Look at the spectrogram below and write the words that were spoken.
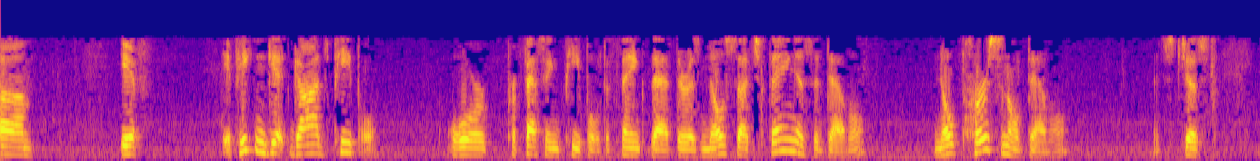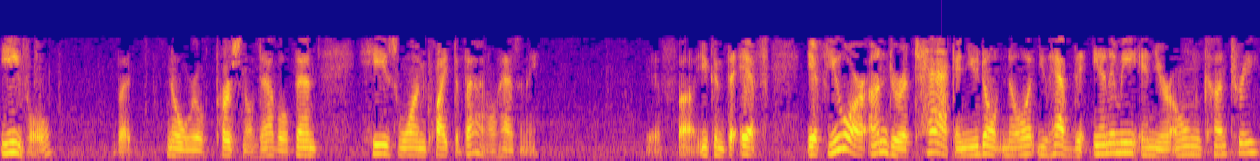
Um, if if he can get God's people or professing people to think that there is no such thing as a devil, no personal devil, it's just evil, but no real personal devil, then he's won quite the battle, hasn't he? If uh, you can, th- if if you are under attack and you don't know it, you have the enemy in your own country,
